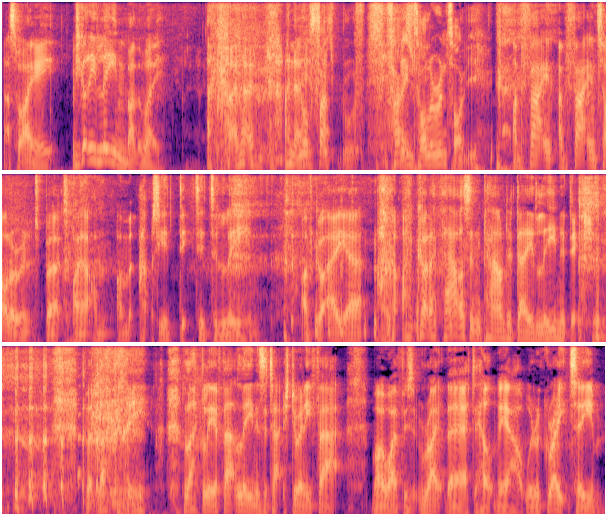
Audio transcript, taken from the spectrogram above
That's what I eat. Have you got any lean, by the way? I know. I know. You're it's- fat, it's- fat it's- intolerant, aren't you? I'm fat. In, I'm fat intolerant, but I, I'm I'm absolutely addicted to lean. I've got a uh, I've got a thousand pound a day lean addiction. But luckily, luckily, if that lean is attached to any fat, my wife is right there to help me out. We're a great team.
